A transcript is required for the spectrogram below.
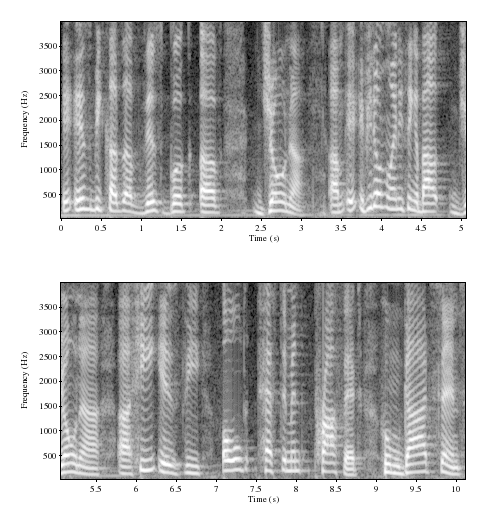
is because of this book of Jonah. Um, if you don't know anything about Jonah, uh, he is the Old Testament prophet whom God sent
